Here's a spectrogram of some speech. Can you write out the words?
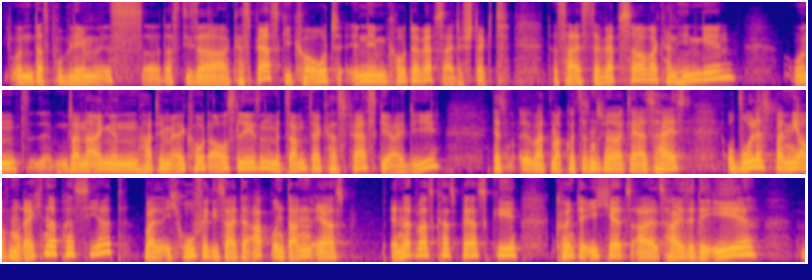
Und das Problem ist, äh, dass dieser Kaspersky-Code in dem Code der Webseite steckt. Das heißt, der Webserver kann hingehen und äh, seinen eigenen HTML-Code auslesen mitsamt der Kaspersky-ID. Das, äh, warte mal kurz, das muss man mal erklären. Das heißt, obwohl es bei mir auf dem Rechner passiert, weil ich rufe die Seite ab und dann erst ändert was Kaspersky, könnte ich jetzt als heise.de,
